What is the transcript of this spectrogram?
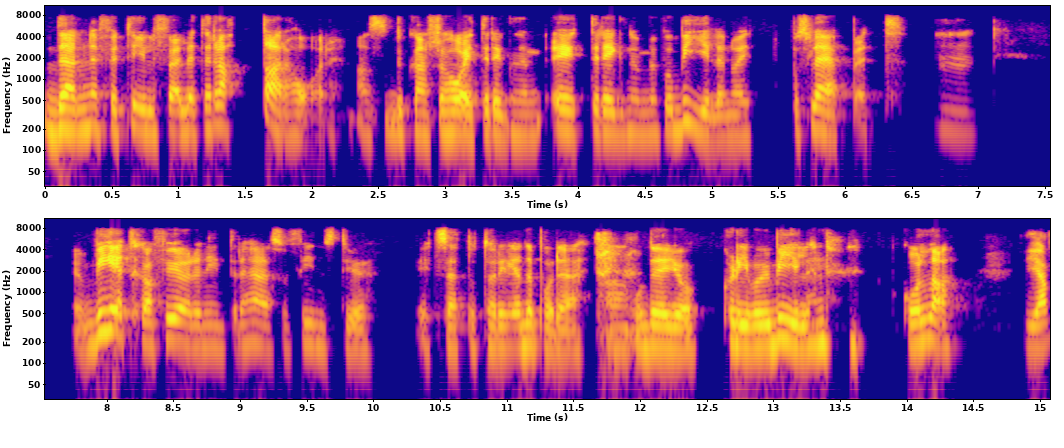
denne för tillfället rattar har. Alltså du kanske har ett regnummer, ett regnummer på bilen och ett på släpet. Mm. Vet chauffören inte det här så finns det ju ett sätt att ta reda på det. Ja, och det är ju att kliva ur bilen och kolla. Ja.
